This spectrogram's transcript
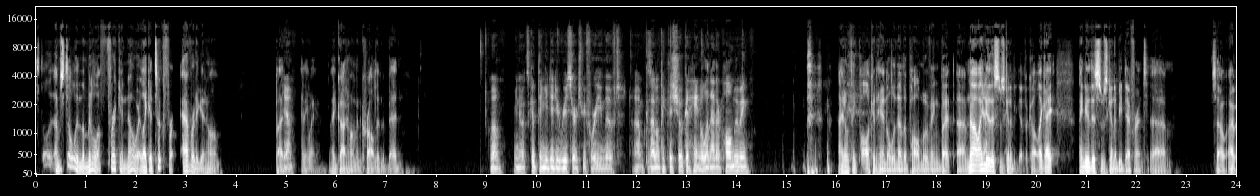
still i'm still in the middle of freaking nowhere like it took forever to get home but Yeah. anyway i got home and crawled into bed Well, you know, it's a good thing you did your research before you moved because I don't think this show could handle another Paul moving. i don't think paul could handle another paul moving but uh, no i Yeah. knew this was going to be difficult like i i knew this was going to be different um, so uh,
